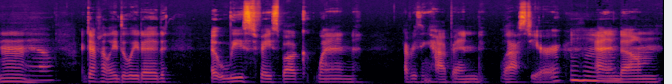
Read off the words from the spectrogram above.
Yeah. I definitely deleted at least Facebook when everything happened last year. Mm-hmm. And um,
